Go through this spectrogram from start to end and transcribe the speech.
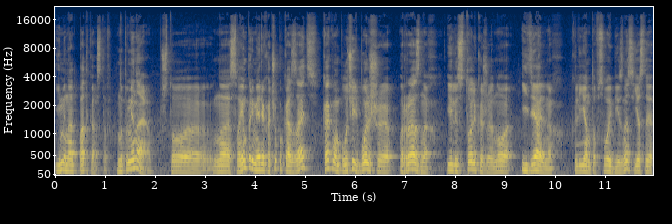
именно от подкастов. Напоминаю, что на своем примере хочу показать, как вам получить больше разных или столько же, но идеальных клиентов в свой бизнес, если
